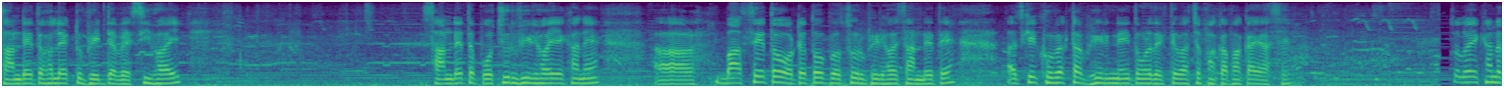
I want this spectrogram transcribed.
সানডেতে হলে একটু ভিড়টা বেশি হয়। সানডেতে প্রচুর ভিড় হয় এখানে। আর বাসে তো, অটোতেও প্রচুর ভিড় হয় সানডেতে আজকে খুব একটা ভিড় নেই, তোমরা দেখতে পাচ্ছ ফাঁকা ফাঁকাই আছে। চলো এখানটা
